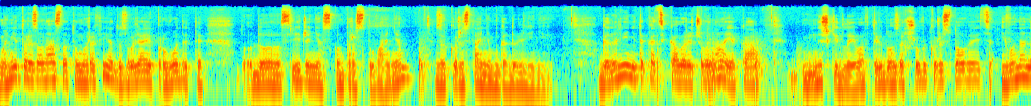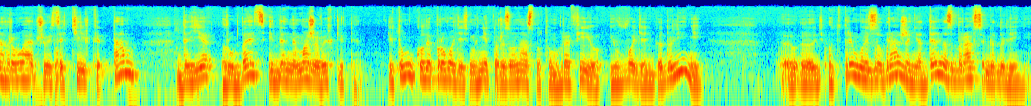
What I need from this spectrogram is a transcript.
Магніторезонансна томографія дозволяє проводити дослідження з контрастуванням з використанням гадолінії. Гадоліні така цікава речовина, яка не шкідлива в тих дозах, що використовується, і вона нагромаджується тільки там, де є рубець і де нема живих клітин. І тому, коли проводять магніторезонансну томографію і вводять гадоліній, отримують зображення, де назбирався гадоліній.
